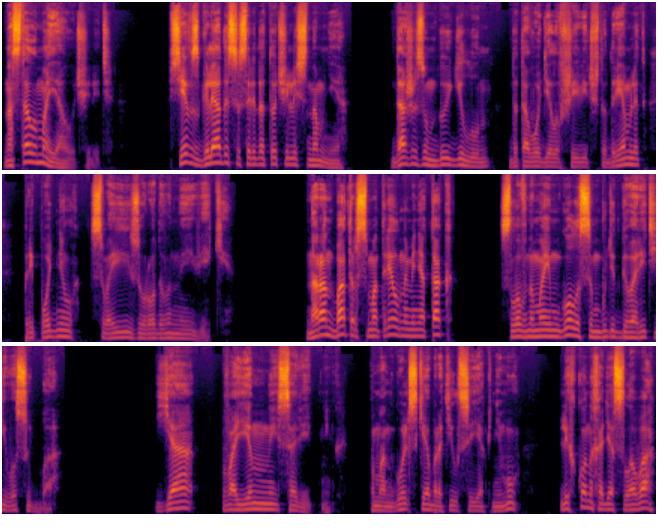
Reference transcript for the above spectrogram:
Настала моя очередь. Все взгляды сосредоточились на мне. Даже Зундуй Гелун, до того делавший вид, что дремлет, приподнял свои изуродованные веки. Наран Баттер смотрел на меня так, словно моим голосом будет говорить его судьба. «Я военный советник», — по-монгольски обратился я к нему, легко находя слова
